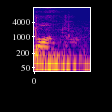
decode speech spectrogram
Come on.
